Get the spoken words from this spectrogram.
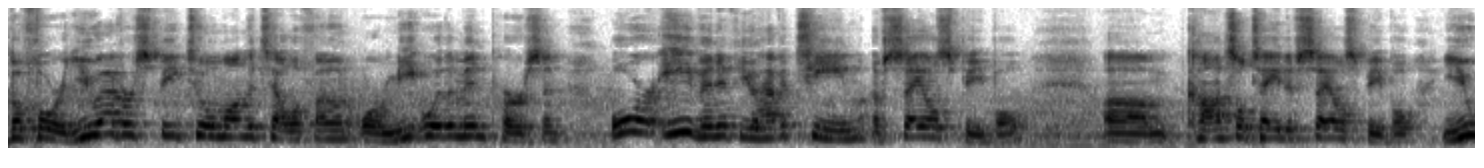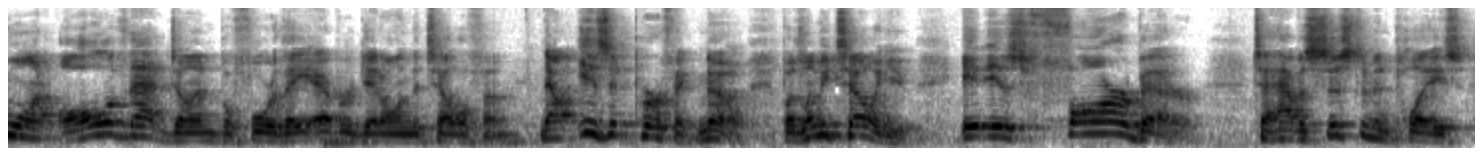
before you ever speak to them on the telephone or meet with them in person, or even if you have a team of salespeople um, consultative salespeople, you want all of that done before they ever get on the telephone. Now, is it perfect? No. But let me tell you, it is far better to have a system in place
